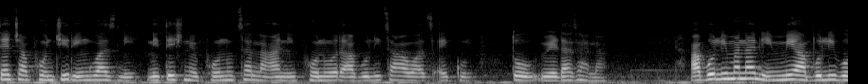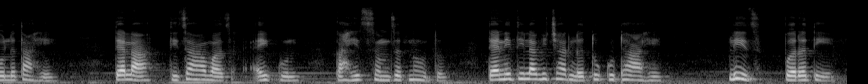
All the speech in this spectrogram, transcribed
त्याच्या फोनची रिंग वाजली. नितेशने फोन उचलला आणि फोनवर आबोलीचा आवाज ऐकून तो वेडा झाला. आबोली म्हणाली मी आबोली बोलत आहे. त्याला तिचा आवाज ऐकून काहीच समजत नव्हतं. त्याने तिला विचारलं तू कुठं आहे? प्लीज परत ये.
